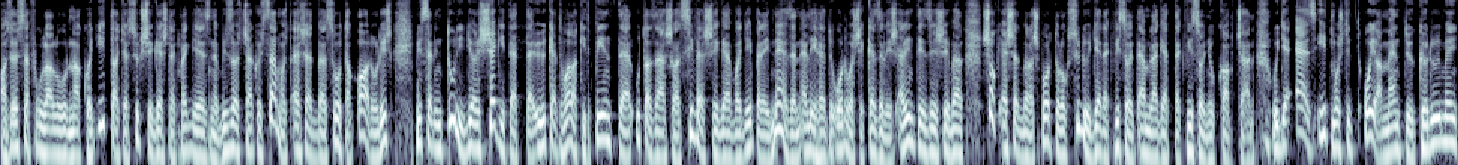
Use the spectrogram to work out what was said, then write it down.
az összefoglalónak, hogy itt tartja szükségesnek megjegyezni a bizottság, hogy számos esetben szóltak arról is, miszerint Turi György segítette őket valakit pénztel, utazással, szívességgel, vagy éppen egy nehezen elérhető orvosi kezelés elintézésével. Sok esetben a sportolók szülő-gyerek viszonyt emlegettek viszonyuk kapcsán. Ugye ez itt most itt olyan mentő körülmény,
